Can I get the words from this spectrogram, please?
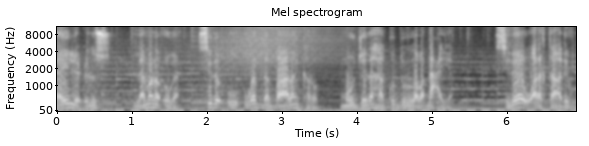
layli culus lamana oga sida uu uga dabaalan karo mawjadaha ku dul laba dhacaya. Sidee u aragtaa adigu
